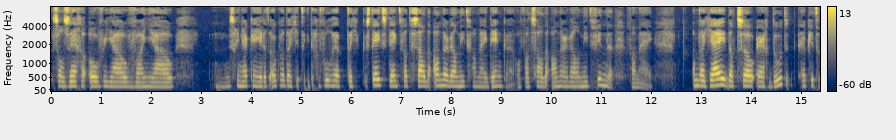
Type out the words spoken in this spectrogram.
zal zeggen over jou, van jou. Misschien herken je dat ook wel, dat je het gevoel hebt dat je steeds denkt: wat zal de ander wel niet van mij denken? Of wat zal de ander wel niet vinden van mij? Omdat jij dat zo erg doet, heb je het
